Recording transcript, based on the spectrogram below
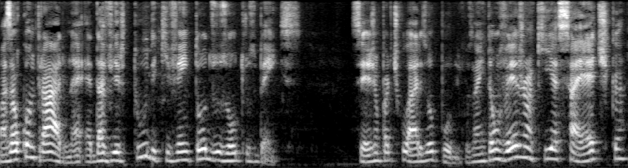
Mas ao contrário, né, é da virtude que vem todos os outros bens, sejam particulares ou públicos. Né? Então vejam aqui essa ética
